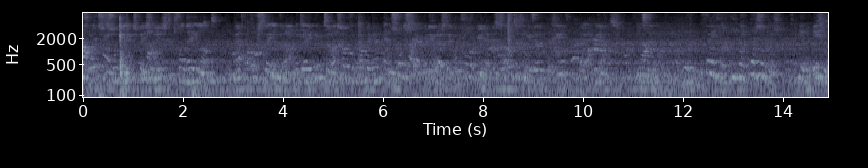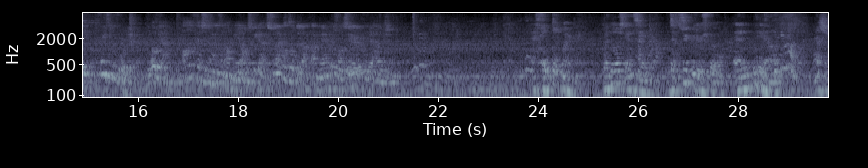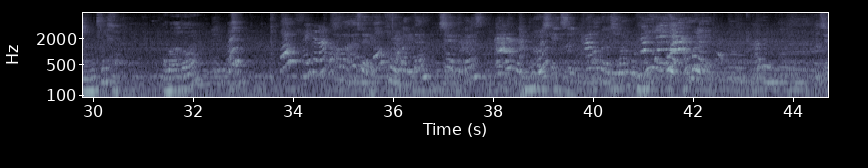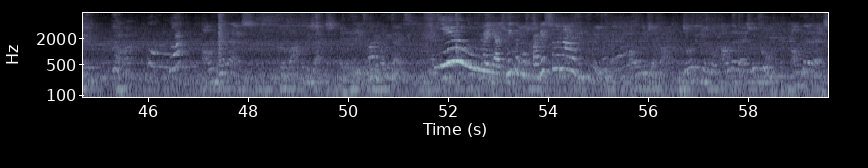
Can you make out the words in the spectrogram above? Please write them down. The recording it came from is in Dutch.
de grootste zonlichtspecialist van Nederland. Met oogstrelende raambekleding, terrasoverkappingen en zonneschermen die rust en comfort bieden. Is grote genieten begint bij Allianz. Niet sneller. 50 IPK-testcenters. Hier in deze week. Oh ja, alle vestigingen van Allianz bieden uitsluitend op de dag aan van zeer goede huizen. Echt geen topmerken. Met noise cancelling. Het is echt super duur spul. En ideaal. Vliegen. En Bora Bora? Allemaal huiswerk, goede kwaliteit, scherpe prijs en ook met noise. Anders lang moet huren, Wat zeg je? Ga maar. Almerijs. Gewaagde designs en heel goede kwaliteit. Nee, juist niet een boek gaan wisselen nou. Alle tips en vragen. Door de club op alderijs.com. Alderijs.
